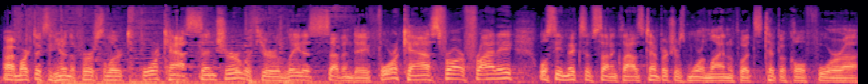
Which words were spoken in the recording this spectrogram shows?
All right, Mark Dixon here in the First Alert Forecast Center with your latest seven day forecast. For our Friday, we'll see a mix of sun and clouds. Temperatures more in line with what's typical for uh,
